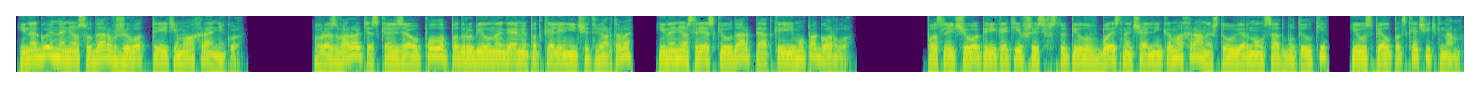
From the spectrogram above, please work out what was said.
и ногой нанес удар в живот третьему охраннику. В развороте, скользя у пола, подрубил ногами под колени четвертого и нанес резкий удар пяткой ему по горлу. После чего, перекатившись, вступил в бой с начальником охраны, что увернулся от бутылки и успел подскочить к нам.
